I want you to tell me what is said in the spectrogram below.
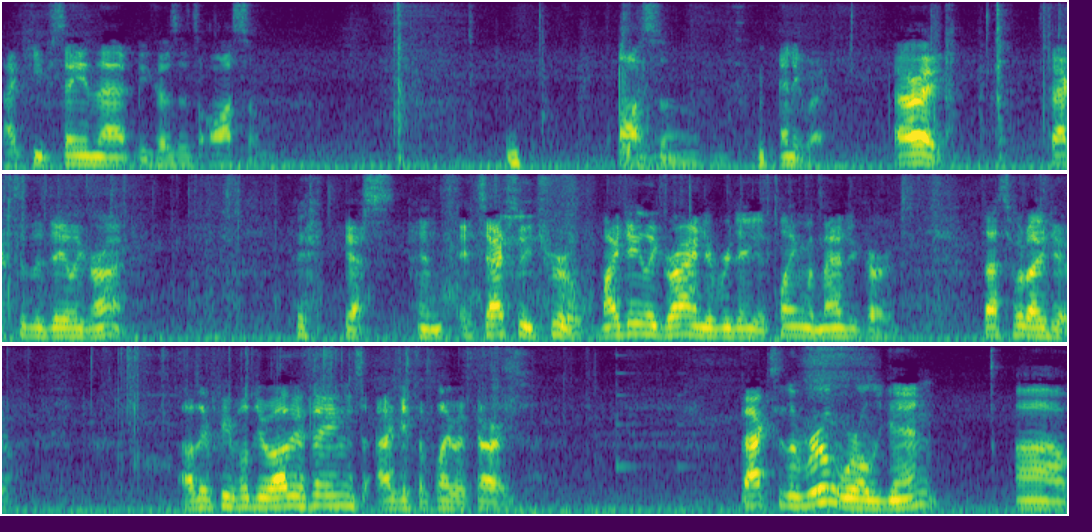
I keep saying that because it's awesome. Awesome. Anyway, all right, back to the daily grind. Yes, and it's actually true. My daily grind every day is playing with magic cards. That's what I do. Other people do other things. I get to play with cards. Back to the real world again. Uh,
